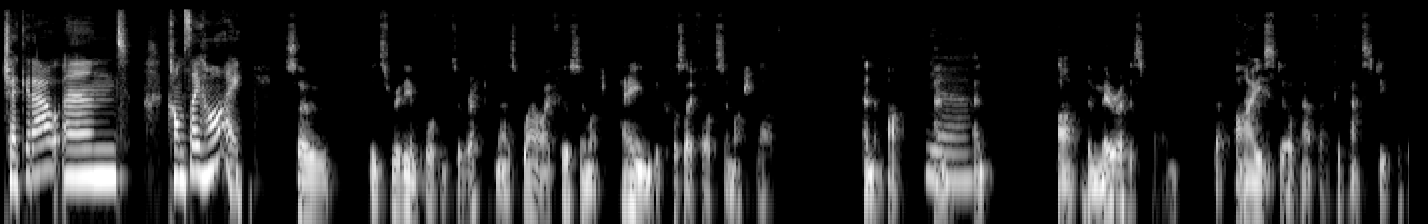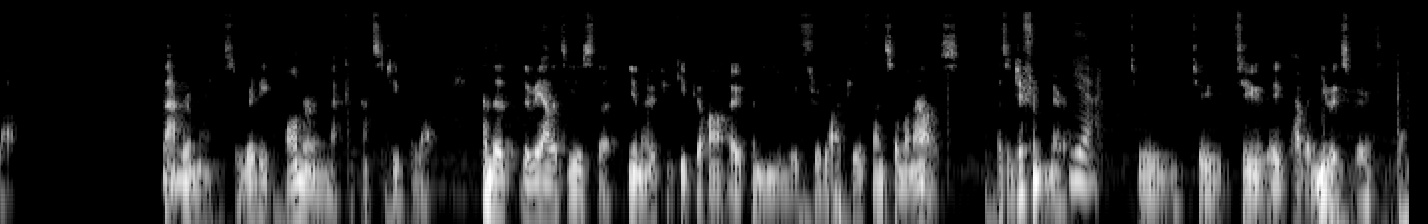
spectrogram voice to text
check it out and come say hi. So it's really important to recognize, wow, I feel so much pain because I felt so much love. And, uh, yeah. and, and uh, the mirror has gone, but I still have that capacity for love. That mm-hmm. remains. So really honoring that capacity for love. And the, the reality is that, you know, if you keep your heart open and you move through life, you'll find someone else as a different mirror. Yeah. To, to, to have a new experience of love.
